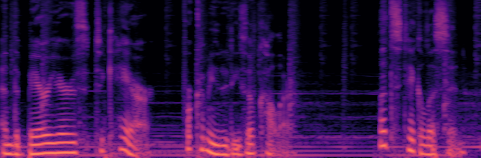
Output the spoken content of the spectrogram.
and the barriers to care for communities of color. Let's take a listen.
